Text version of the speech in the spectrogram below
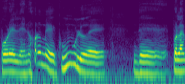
por el enorme cúmulo de, por, la,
